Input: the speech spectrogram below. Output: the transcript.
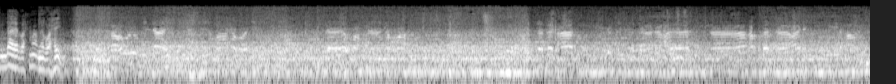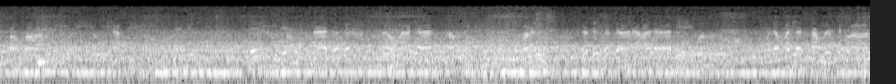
بسم الله الرحمن الرحيم. أعوذ بالله من الشيطان الرجيم. بسم الله الرحمن الرحيم. كذبت عاد كان على ما أرسلنا صرصرا في يوم الناس كأنهم أعجاز نخل فكيف كان عذابي ولقد يسرنا القرآن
